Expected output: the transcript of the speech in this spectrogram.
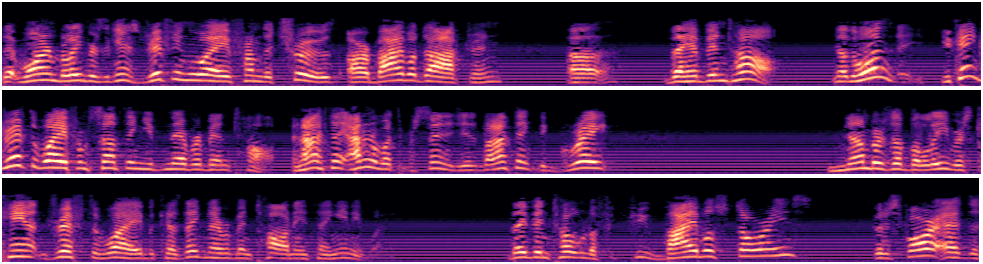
that warn believers against drifting away from the truth or Bible doctrine uh, they have been taught. Now, the one you can't drift away from something you've never been taught. And I think I don't know what the percentage is, but I think the great numbers of believers can't drift away because they've never been taught anything anyway. They've been told a few Bible stories, but as far as the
